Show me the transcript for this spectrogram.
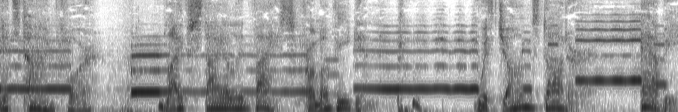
It's time for lifestyle advice from a vegan with John's daughter, Abby.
